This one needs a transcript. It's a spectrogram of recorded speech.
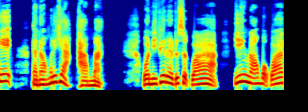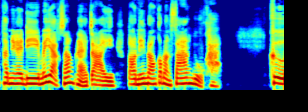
งี้แต่น้องไม่ได้อยากทำอะ วันนี้พี่เลยรู้สึกว่า ยิ่งน้องบอกว่าทำยังไงดีไม่อยากสร้างแผลใจ ตอนนี้น้องกำลังสร้างอยู่ค่ะ คือ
